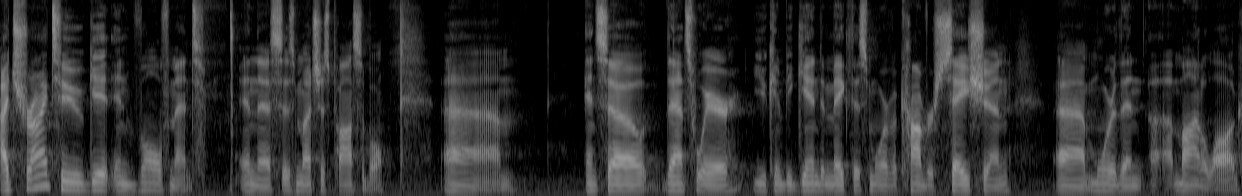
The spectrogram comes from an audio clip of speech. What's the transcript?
I try to get involvement in this as much as possible. Um, and so that's where you can begin to make this more of a conversation uh, more than a monologue.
